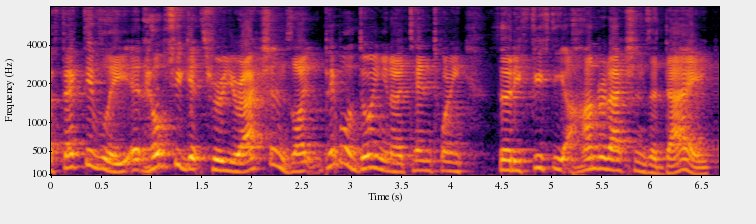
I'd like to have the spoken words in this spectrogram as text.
effectively it helps you get through your actions. Like people are doing you know 10 20 30 50 100 actions a day.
